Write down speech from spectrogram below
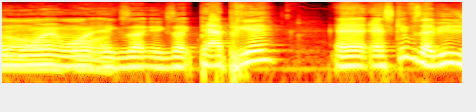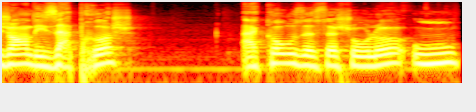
au genre, moins, ouais, ouais. exact, exact. Puis après, euh, est-ce que vous avez eu genre des approches à cause de ce show-là ou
